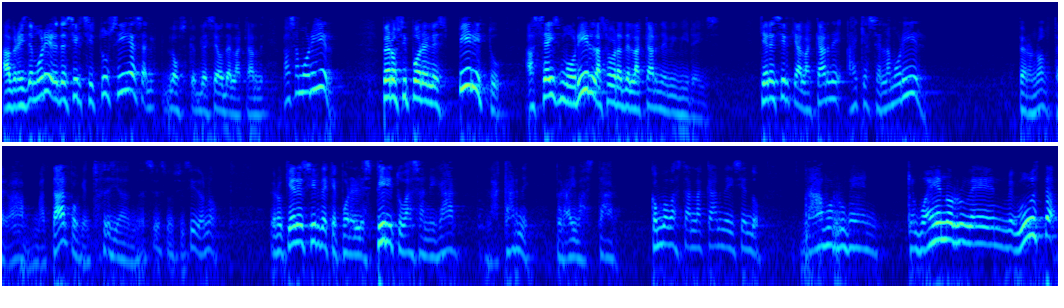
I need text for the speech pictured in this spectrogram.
habréis de morir. Es decir, si tú sigues los deseos de la carne, vas a morir. Pero si por el Espíritu hacéis morir las obras de la carne, viviréis. Quiere decir que a la carne hay que hacerla morir. Pero no te va a matar porque entonces ya es un suicidio, no. Pero quiere decir de que por el Espíritu vas a negar la carne, pero ahí va a estar. ¿Cómo va a estar la carne diciendo, bravo Rubén, qué bueno Rubén, me gusta?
